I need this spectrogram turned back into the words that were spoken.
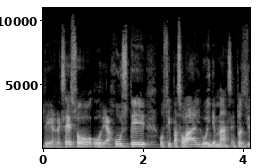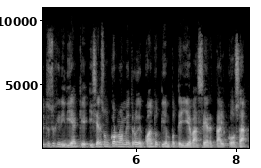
de receso o de ajuste o si pasó algo y demás. Entonces yo te sugeriría que hicieras un cronómetro de cuánto tiempo te lleva hacer tal cosa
